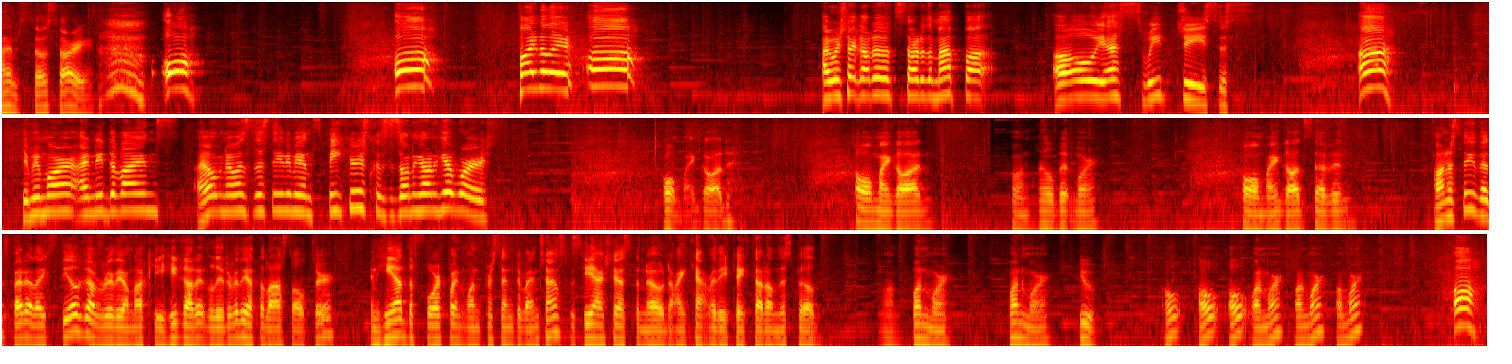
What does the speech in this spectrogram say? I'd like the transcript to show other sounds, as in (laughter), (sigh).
I'm so sorry. (gasps) oh! Oh! Finally! Oh! I wish I got it at the start of the map, but... Oh, yes, sweet Jesus. Ah! Give me more. I need divines. I hope no one's listening to me on speakers, because it's only going to get worse. Oh my god. Oh my god. Come on, a little bit more. Oh my god, seven. Honestly, that's better. Like, Steel got really unlucky. He got it literally at the last altar. And he had the 4.1% divine chance because he actually has the node. I can't really take that on this build. Come on, one more. One more. You. Oh, oh, oh, one more, one more, one more. Oh!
